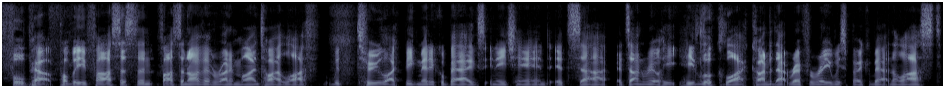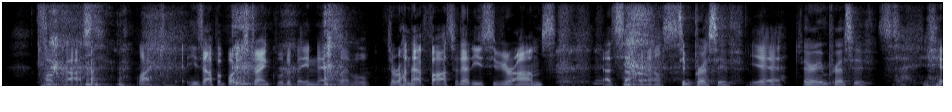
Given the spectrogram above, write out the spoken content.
full power, probably fastest than faster than I've ever run in my entire life, with two like big medical bags in each hand. It's uh, it's unreal. He he looked like kind of that referee we spoke about in the last podcast. like his upper body strength would have been next level to run that fast without the use of your arms. That's something else. It's impressive, Yeah, very impressive. So, yeah.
